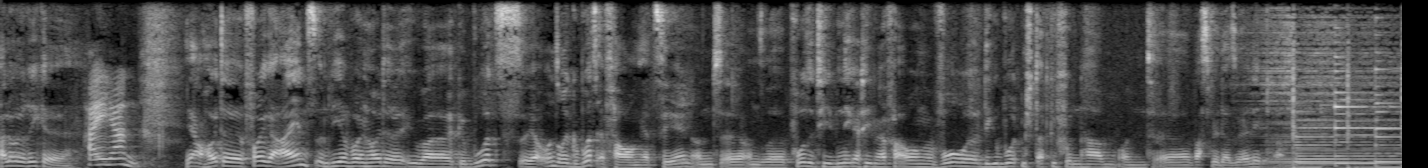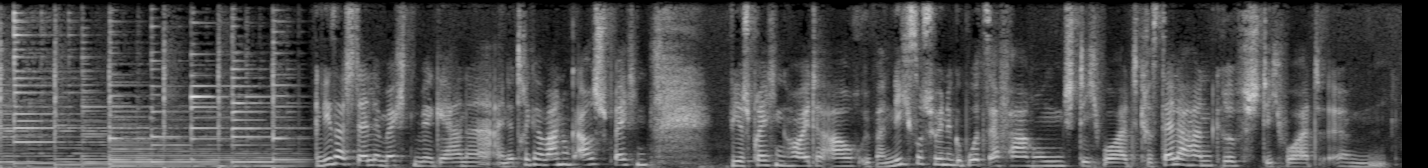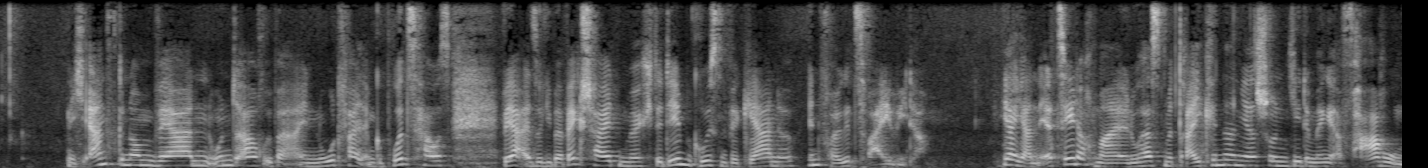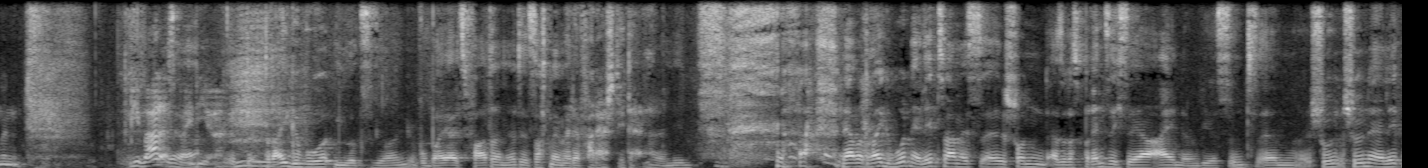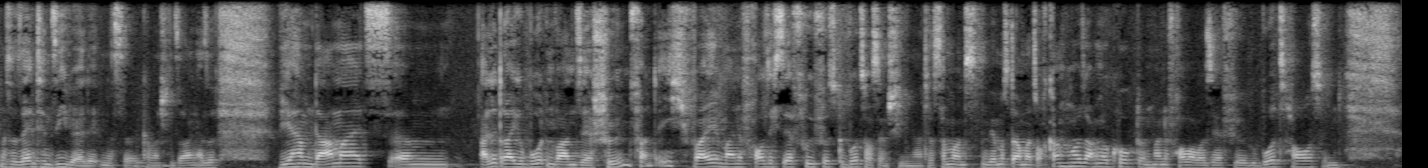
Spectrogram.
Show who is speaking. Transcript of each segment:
Speaker 1: Hallo Ulrike.
Speaker 2: Hi Jan.
Speaker 1: Ja, heute Folge 1 und wir wollen heute über Geburts, ja, unsere Geburtserfahrungen erzählen und äh, unsere positiven, negativen Erfahrungen, wo die Geburten stattgefunden haben und äh, was wir da so erlebt haben.
Speaker 2: An dieser Stelle möchten wir gerne eine Triggerwarnung aussprechen. Wir sprechen heute auch über nicht so schöne Geburtserfahrungen, Stichwort Christella-Handgriff, Stichwort ähm, nicht ernst genommen werden und auch über einen Notfall im Geburtshaus. Wer also lieber wegschalten möchte, den begrüßen wir gerne in Folge 2 wieder. Ja, Jan, erzähl doch mal, du hast mit drei Kindern ja schon jede Menge Erfahrungen. Wie war das ja, bei dir?
Speaker 1: Drei Geburten sozusagen. Wobei als Vater, ne, das sagt man immer, der Vater steht da immer daneben. ja, aber drei Geburten erlebt zu haben, ist äh, schon, also das brennt sich sehr ein irgendwie. Es sind ähm, schöne Erlebnisse, sehr intensive Erlebnisse, kann man schon sagen. Also wir haben damals, ähm, alle drei Geburten waren sehr schön, fand ich, weil meine Frau sich sehr früh fürs Geburtshaus entschieden hat. Das haben wir uns, wir haben uns damals auch Krankenhäuser angeguckt und meine Frau war aber sehr für Geburtshaus und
